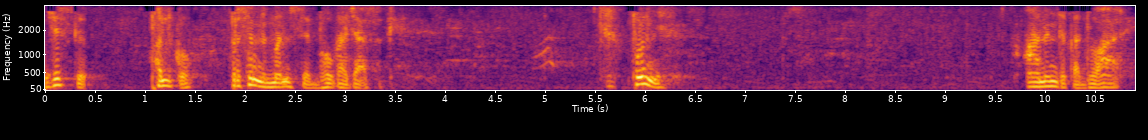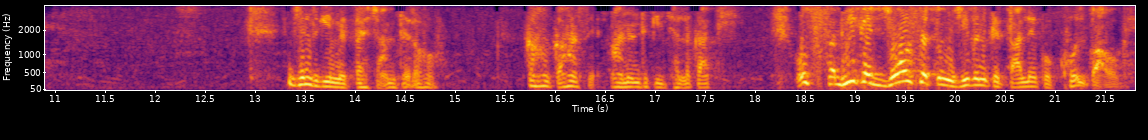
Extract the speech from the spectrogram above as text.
जिसके फल को प्रसन्न मन से भोगा जा सके। पुण्य। आनंद का द्वार है। ज़िंदगी में पहचानते रहो कहाँ कहाँ से आनंद की झलक आती उस सभी के ज़ोर से तुम जीवन के ताले को खोल पाओगे।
